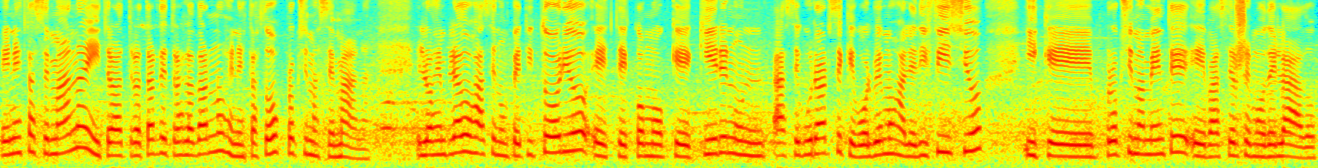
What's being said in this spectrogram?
en esta semana y tratar de trasladarnos en estas dos próximas semanas. Los empleados hacen un petitorio este, como que quieren asegurarse que volvemos al edificio y que próximamente eh, va a ser remodelado,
